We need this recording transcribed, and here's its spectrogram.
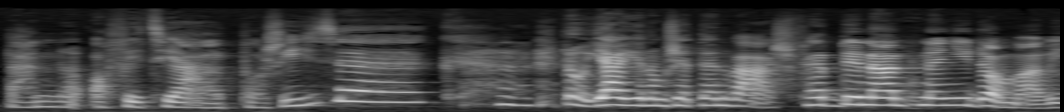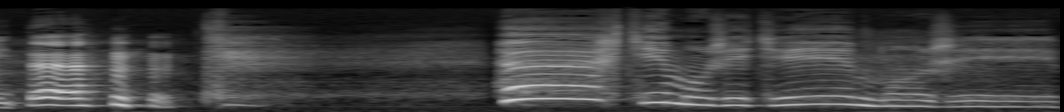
Pan oficiál Pořízek? No já jenom, že ten váš Ferdinand není doma, víte? Ach, ti muži, ti muži,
